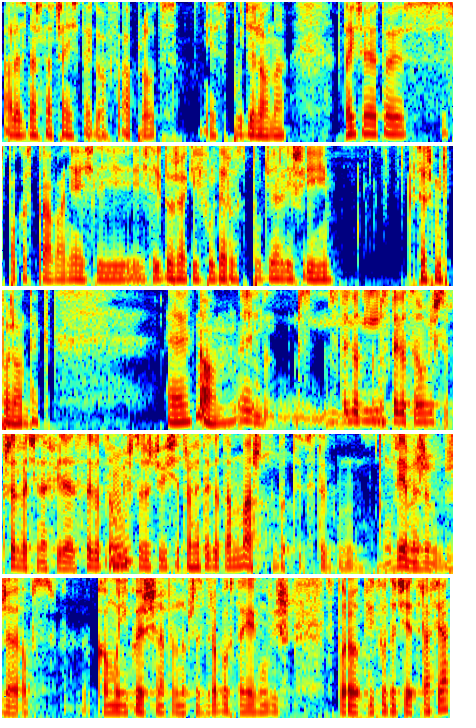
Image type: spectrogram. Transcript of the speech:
ale znaczna część z tego w upload jest współdzielona. Także to jest spoko sprawa, nie? Jeśli, jeśli dużo jakichś folderów współdzielisz i chcesz mieć porządek. E, no. Z, z tego, i... z tego, co mówisz, przerwę ci na chwilę, z tego, co mm. mówisz, to rzeczywiście trochę tego tam masz, bo tego, wiemy, że, że komunikujesz się na pewno przez Dropbox, tak jak mówisz, sporo plików do ciebie trafia.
